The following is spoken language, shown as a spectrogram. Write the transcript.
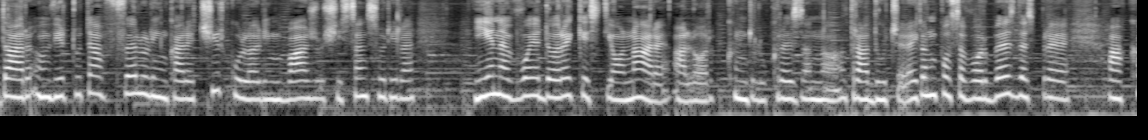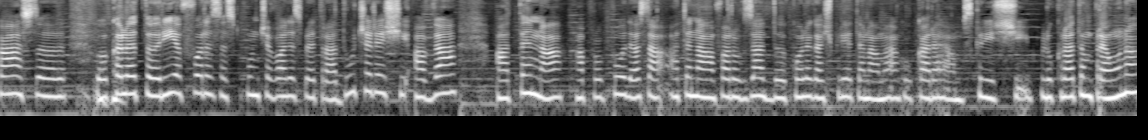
dar în virtutea felului în care circulă limbajul și sensurile e nevoie de o rechestionare a lor când lucrez în uh, traducere. Adică nu pot să vorbesc despre acasă, o călătorie, fără să spun ceva despre traducere și avea Atena, apropo de asta, Atena Farogzad, colega și prietena mea cu care am scris și lucrat împreună,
